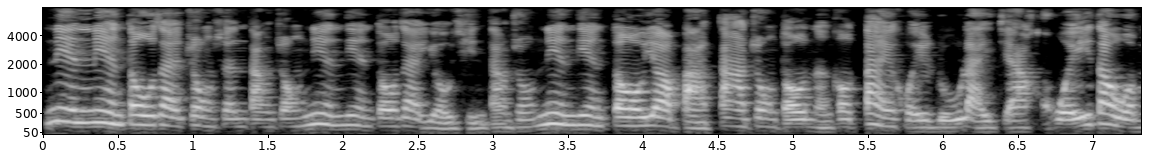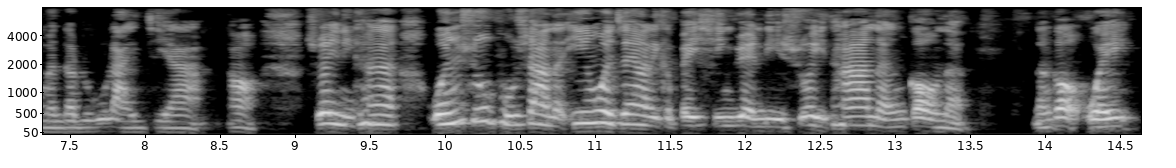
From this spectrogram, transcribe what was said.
念念都在众生当中，念念都在友情当中，念念都要把大众都能够带回如来家，回到我们的如来家啊！所以你看看文殊菩萨呢，因为这样的一个悲心愿力，所以他能够呢，能够为。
